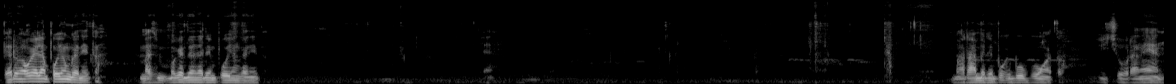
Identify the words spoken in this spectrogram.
Pero okay lang po yung ganito. Mas maganda na rin po yung ganito. marami rin pong ibubunga to itsura na yan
